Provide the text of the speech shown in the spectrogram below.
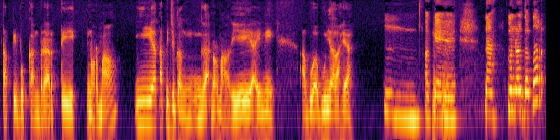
Tapi bukan berarti normal, Iya, tapi juga nggak normal. Iya, ini abu-abunya lah ya. Hmm, oke. Okay. Nah, menurut dokter,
